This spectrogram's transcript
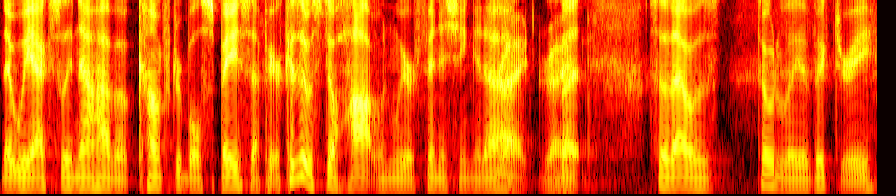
That we actually now have a comfortable space up here because it was still hot when we were finishing it up. Right, right. But so that was totally a victory,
